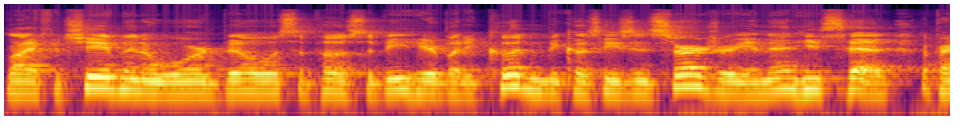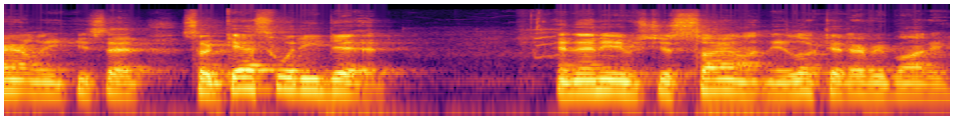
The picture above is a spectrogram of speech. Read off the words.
Life Achievement Award, Bill was supposed to be here, but he couldn't because he's in surgery. And then he said, apparently he said, so guess what he did? And then he was just silent and he looked at everybody.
